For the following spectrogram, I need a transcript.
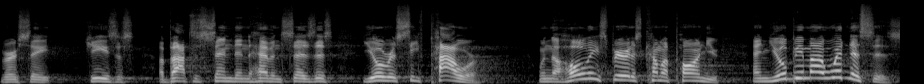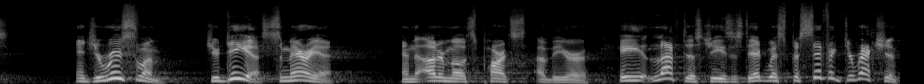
verse 8, Jesus, about to ascend into heaven, says this You'll receive power when the Holy Spirit has come upon you, and you'll be my witnesses in Jerusalem, Judea, Samaria, and the uttermost parts of the earth. He left us, Jesus did, with specific direction.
